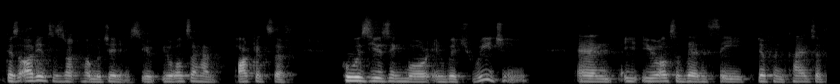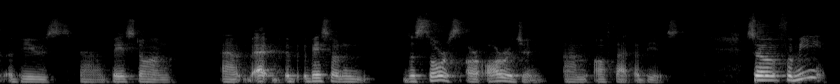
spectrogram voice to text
because audience is not homogeneous. You, you also have pockets of who is using more in which region and you, you also then see different kinds of abuse uh, based on uh, based on the source or origin um, of that abuse. So for me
